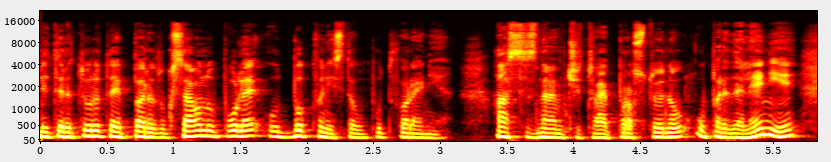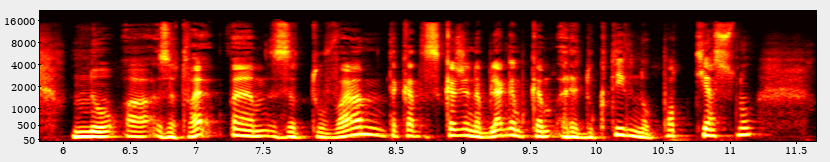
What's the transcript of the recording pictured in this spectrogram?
Литературата е парадоксално поле от буквени стълпотворения. Аз знаем, че това е просто едно определение, но а, затова, а, за това, така да се каже, наблягам към редуктивно, по-тясно,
